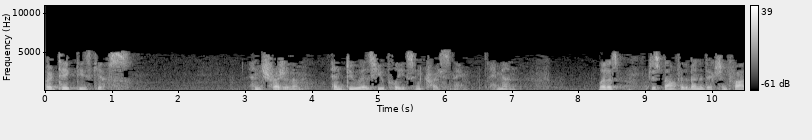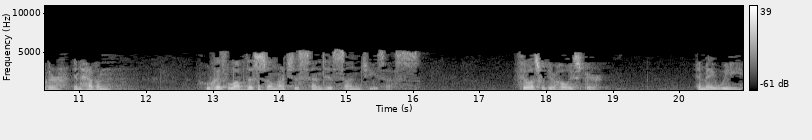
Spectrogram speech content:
Lord, take these gifts and treasure them and do as you please in Christ's name. Amen. Let us just bow for the benediction. Father in heaven, who has loved us so much to send his Son, Jesus, fill us with your Holy Spirit. And may we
